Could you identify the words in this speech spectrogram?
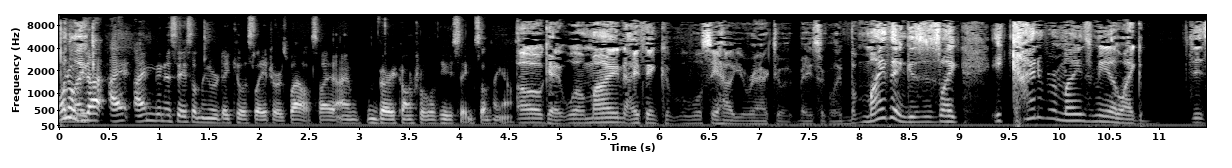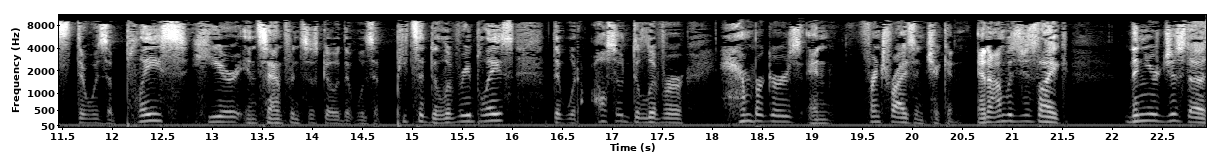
Oh no, like, I, I, I'm going to say something ridiculous later as well, so I, I'm very comfortable with you saying something else. Oh, okay. Well, mine, I think we'll see how you react to it, basically. But my thing is, is like, it kind of reminds me of like this. There was a place here in San Francisco that was a pizza delivery place that would also deliver hamburgers and French fries and chicken. And I was just like, then you're just a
